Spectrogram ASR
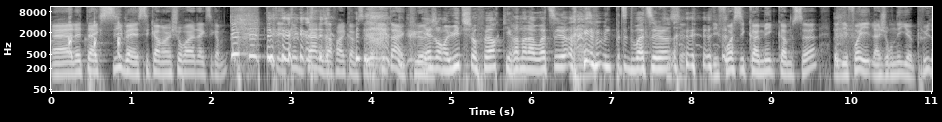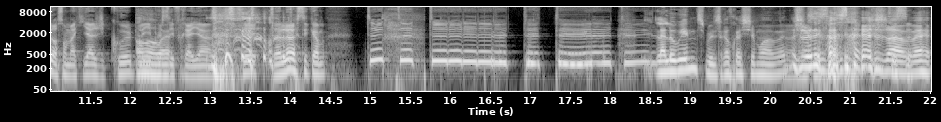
Euh, le taxi, ben, c'est comme un chauffeur de taxi, comme. Tout le temps des affaires comme ça. Tout le temps un Il y a genre huit chauffeurs qui rentrent dans la voiture, une petite voiture. Des fois, c'est comique comme ça, mais des fois, il- la journée, il n'y a plus. Dans son maquillage, il coule, puis là, il Oh, est plus ouais. effrayant. Là, c'est comme. L'Halloween, je, me- je resterais chez moi, man. Ouais, je dépasserais ça. jamais.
